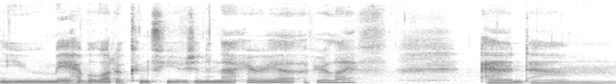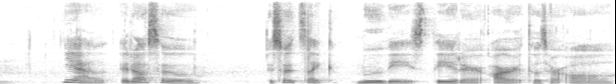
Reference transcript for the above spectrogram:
You may have a lot of confusion in that area of your life. And um, yeah, it also so it's like movies, theater, art, those are all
